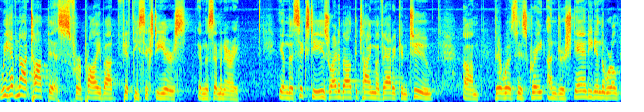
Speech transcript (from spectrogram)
We have not taught this for probably about 50, 60 years in the seminary. In the 60s, right about the time of Vatican II, um, there was this great understanding in the world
